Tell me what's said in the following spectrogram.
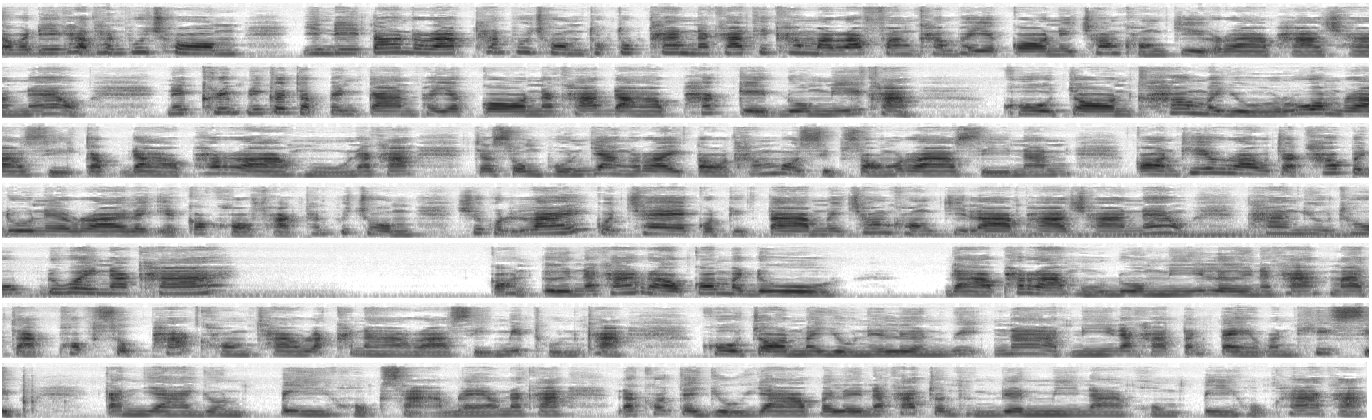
สวัสดีค่ะท่านผู้ชม ยินดีต้อนรับท่านผู้ชมทุกๆทท่านนะคะ ที่เข้ามารับฟังคำพยากรณ์ในช่องของจิราภาชาแนลในคลิปนี้ก็จะเป็นการพยากรณ์นะคะ ดาวพระเกตดวงนี้ค่ะ โคจรเข้ามาอยู่ร่วมราศีกับดาวพระราหูนะคะ จะส่งผลอย่างไรต่อทั้งหมด 12 ราศีนั้น ก่อนที่เราจะเข้าไปดูในรายละเอียดก็ขอฝากท่านผู้ชม ช่วยกดไลค์กดแชร์กดติดตามในช่องของจิราภาชาแนลทาง YouTube ด้วยนะคะ ก่อนอื่นนะคะ เราก็มาดูดาวพระราหูดวงนี้เลยนะคะ มาจากภพสุภะของชาวลัคนาราศีมิถุนค่ะ โคจรมาอยู่ในเรือนวินาศนี้นะคะ ตั้งแต่วันที่ 10 กันยายนปี 63 แล้วนะคะ แล้วเขาจะอยู่ยาวไปเลยนะคะ จนถึงเดือนมีนาคมปี 65 ค่ะ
